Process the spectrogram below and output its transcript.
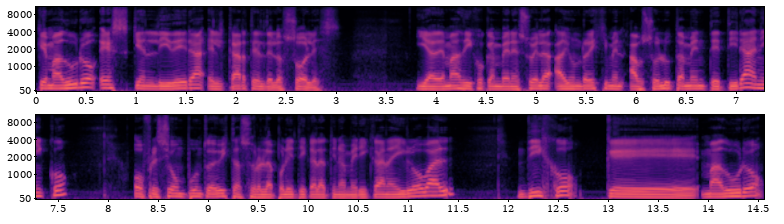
que Maduro es quien lidera el cártel de los soles y además dijo que en Venezuela hay un régimen absolutamente tiránico, ofreció un punto de vista sobre la política latinoamericana y global, dijo que Maduro,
